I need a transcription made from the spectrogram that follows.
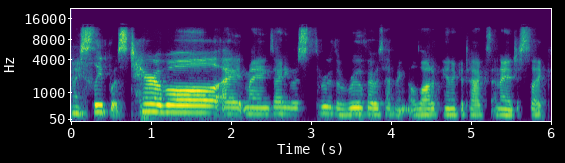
my sleep was terrible. I my anxiety was through the roof. I was having a lot of panic attacks, and I just like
